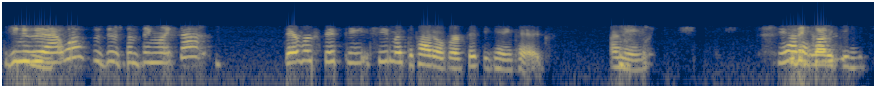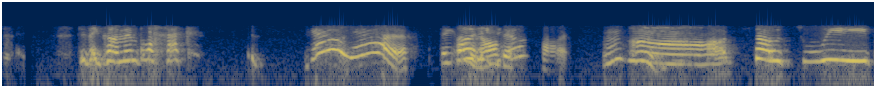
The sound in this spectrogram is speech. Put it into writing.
Do you know who hmm. that was? Was there something like that? There were fifty. She must have had over fifty guinea pigs. I mean, she had a lot of guinea pigs. Did they come in black? Yeah, yeah. They oh, come Oh, in all do? different colors. Mm-hmm. Oh, so sweet.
